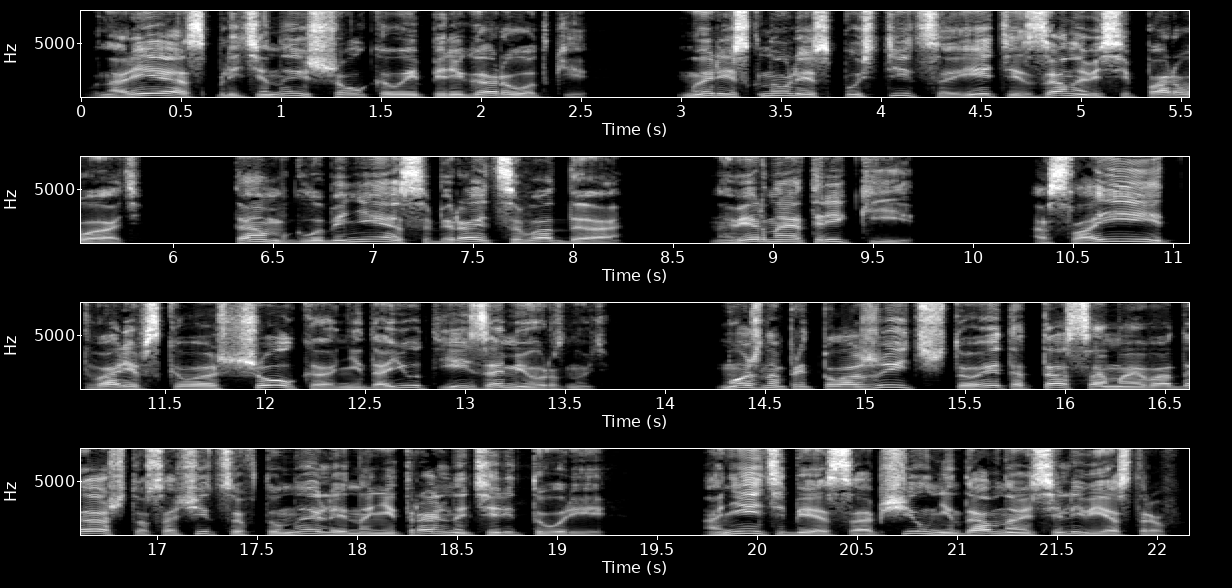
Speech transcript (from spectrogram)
В норе сплетены шелковые перегородки. Мы рискнули спуститься и эти занавеси порвать. Там в глубине собирается вода, наверное, от реки. А слои тваревского шелка не дают ей замерзнуть. Можно предположить, что это та самая вода, что сочится в туннеле на нейтральной территории. О ней тебе сообщил недавно Селивестров.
